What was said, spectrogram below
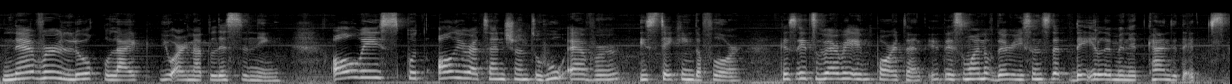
never look like you are not listening. Always put all your attention to whoever is taking the floor because it's very important. It is one of the reasons that they eliminate candidates.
